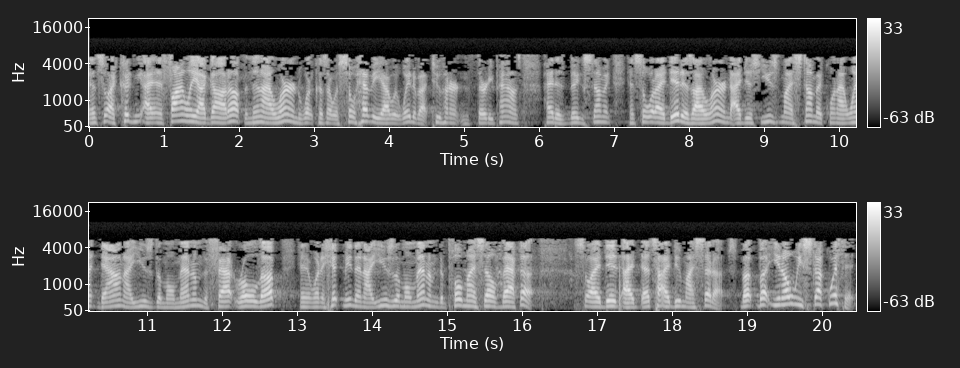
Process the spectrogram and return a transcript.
And so I couldn't, I, and finally I got up and then I learned what, cause I was so heavy, I would weigh about 230 pounds. I had this big stomach. And so what I did is I learned I just used my stomach when I went down, I used the momentum, the fat rolled up, and when it hit me, then I used the momentum to pull myself back up. So I did, I, that's how I do my setups. But, but you know, we stuck with it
